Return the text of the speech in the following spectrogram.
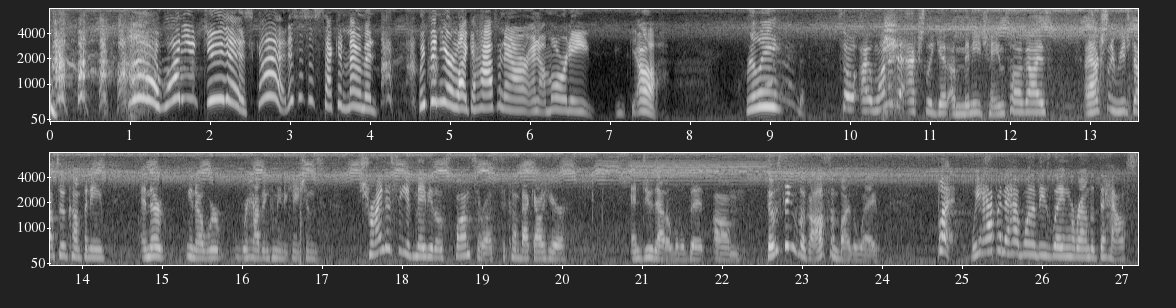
God, why do you do this? God, this is the second moment. We've been here like a half an hour and I'm already. Ugh. Really? So I wanted to actually get a mini chainsaw, guys. I actually reached out to a company, and they're, you know, we're we're having communications, trying to see if maybe they'll sponsor us to come back out here and do that a little bit. Um, those things look awesome, by the way. But we happen to have one of these laying around at the house.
